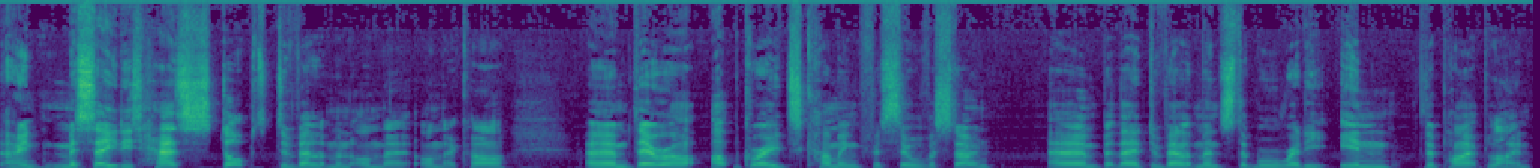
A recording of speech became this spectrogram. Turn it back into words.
I mean, Mercedes has stopped development on their on their car. Um, there are upgrades coming for Silverstone, um, but they're developments that were already in the pipeline.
